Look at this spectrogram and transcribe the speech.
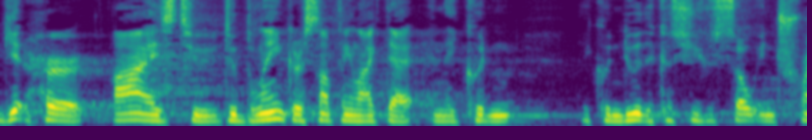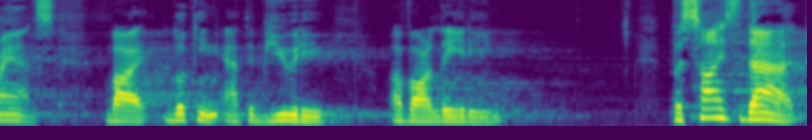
get her eyes to, to blink or something like that and they couldn't, they couldn't do it because she was so entranced by looking at the beauty of Our Lady. Besides that,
